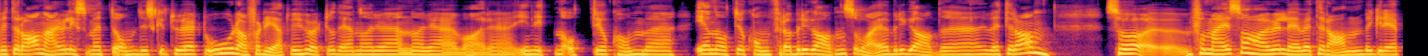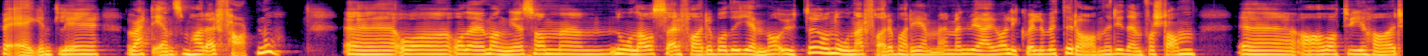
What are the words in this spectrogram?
veteran er jo liksom et omdiskutert ord, da, fordi vi hørte jo det når, når, jeg var eh, i 1980 og kom, 81 eh, og kom fra brigaden, så var jeg brigadeveteran. Så eh, for meg så har vel det veteranbegrepet egentlig vært en som har erfart noe. Uh, og, og, det er jo mange som Noen av oss erfarer både hjemme og ute, og noen erfarer bare hjemme. Men vi er jo allikevel veteraner i den forstand uh, av at vi har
